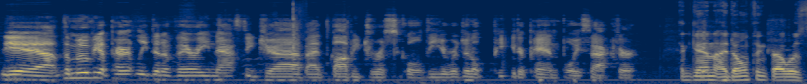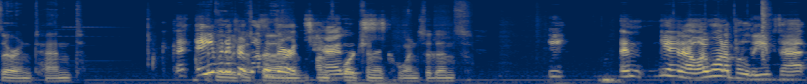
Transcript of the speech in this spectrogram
Yeah, the movie apparently did a very nasty jab at Bobby Driscoll, the original Peter Pan voice actor. Again, I don't think that was their intent. I Even think if it was just wasn't their an intent, unfortunate coincidence. and you know, I want to believe that,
